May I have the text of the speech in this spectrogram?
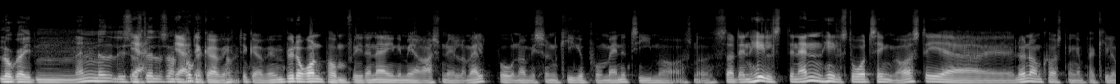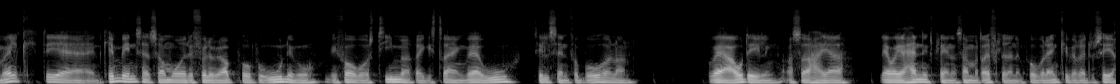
Lukker I den anden ned lige så ja, stille? Så? Ja, okay. det gør vi. Okay. Det gør vi. Vi bytter rundt på dem, fordi den er egentlig mere rationel at malke på, når vi sådan kigger på mandetimer og sådan noget. Så den, helt, den anden helt store ting med os, det er øh, lønomkostninger per kilo mælk. Det er en kæmpe indsatsområde, det følger vi op på på ugeniveau. Vi får vores timerregistrering hver uge tilsendt fra bogholderen på hver afdeling, og så har jeg, laver jeg handlingsplaner sammen med driftslederne på, hvordan kan vi reducere.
